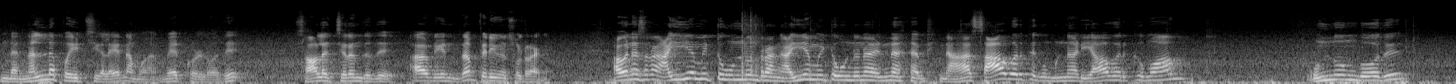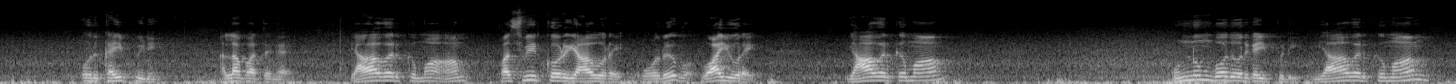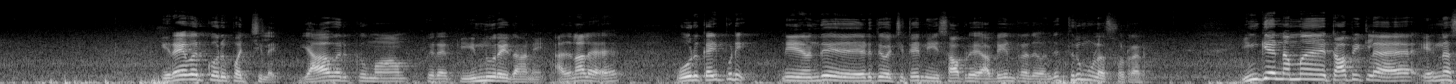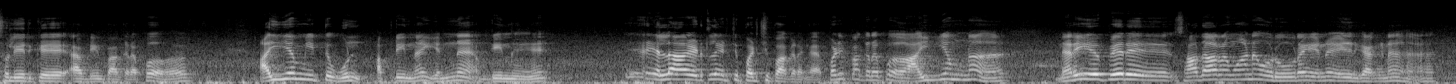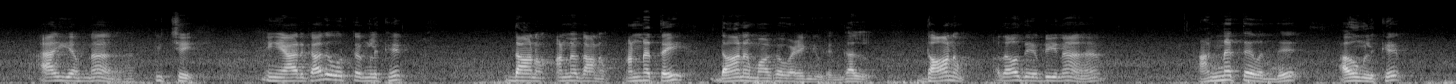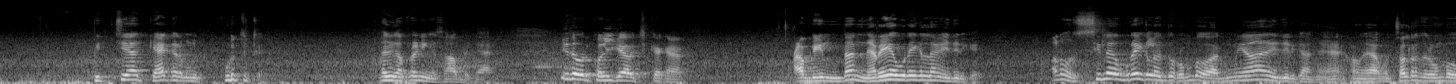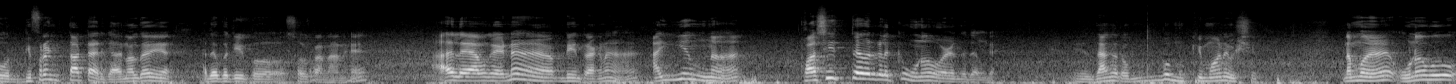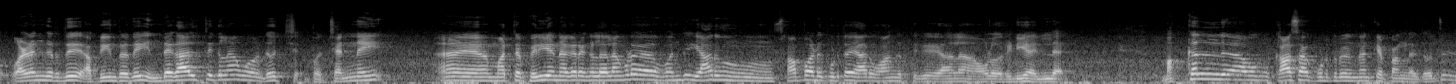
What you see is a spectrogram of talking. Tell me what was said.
இந்த நல்ல பயிற்சிகளை நம்ம மேற்கொள்வது சால சிறந்தது அப்படின்னு தான் பெரியவங்க சொல்கிறாங்க அவன் என்ன சொல்கிறாங்க ஐயமிட்டு உண்ணுன்றாங்க. ஐயமிட்டு உண்ணுனா என்ன அப்படின்னா சாவறதுக்கு முன்னாடி யாவருக்குமாம் உண்ணும்போது ஒரு கைப்பிடி. நல்லா பார்த்துங்க. யாவருக்குமாம் பசுவிற்கொரு யாவுரை ஒரு வாயுரை. யாவர்க்குமாம் உண்ணும்போது ஒரு கைப்பிடி. யாவர்க்குமாம் இறைவர்க்கு ஒரு பச்சிலை. யாவர்க்குமாம் பிறர்க்கு இன்னுரை தானே. அதனால் ஒரு கைப்பிடி நீ வந்து எடுத்து வச்சுட்டு நீ சாப்பிடு அப்படின்றது வந்து திருமூலர் சொல்கிறாரு இங்கே நம்ம டாப்பிக்கில் என்ன சொல்லியிருக்கு அப்படின்னு பார்க்குறப்போ ஐயம் இட்டு உன் அப்படின்னா என்ன அப்படின்னு எல்லா இடத்துலையும் எடுத்து படித்து பார்க்குறேங்க. படி பார்க்குறப்போ ஐயம்னா நிறைய பேர் சாதாரணமான ஒரு உரை என்ன எழுதியிருக்காங்கன்னா ஐயம்னா பிச்சை. நீங்கள் யாருக்காவது ஒருத்தவங்களுக்கு தானம் அன்னதானம் அன்னத்தை தானமாக வழங்கிவிடுங்கள். தானம் அதாவது எப்படின்னா அன்னத்தை வந்து அவங்களுக்கு பிச்சையாக கேட்குறவங்களுக்கு கொடுத்துட்டு அதுக்கப்புறம் நீங்கள் சாப்பிடுங்க. இதை ஒரு கொள்கையாக வச்சுக்கோங்க. அப்படின்னு தான் நிறைய உரைகள்லாம் எழுதியிருக்கு. ஆனால் ஒரு சில உரைகள் வந்து ரொம்ப அருமையாக எழுதியிருக்காங்க. அவங்க அவங்க சொல்கிறது ரொம்ப ஒரு டிஃப்ரெண்ட் தாட்டாக இருக்குது அதனால தான் அதை பற்றி இப்போது சொல்கிறேன் நான். அதில் அவங்க என்ன அப்படின்றாங்கன்னா ஐயம்னா பசித்தவர்களுக்கு உணவு வழங்குதல்ங்க. இதுதாங்க ரொம்ப முக்கியமான விஷயம். நம்ம உணவு வழங்குறது அப்படின்றது இந்த காலத்துக்கெல்லாம் வந்து செ- இப்போ சென்னை மற்ற பெரிய நகரங்களெல்லாம் கூட வந்து யாரும் சாப்பாடு கொடுத்தா யாரும் வாங்குறதுக்கு அதெல்லாம் அவ்வளோ ரெடியாக இல்லை. மக்கள் அவங்க காசாக கொடுத்துருன்னு தான் கேட்பாங்களே தவிர்த்து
